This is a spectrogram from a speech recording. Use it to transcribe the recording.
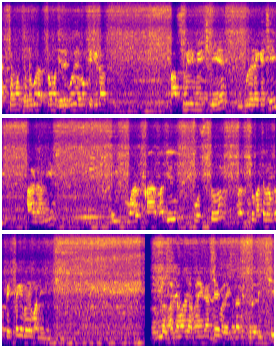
এক চামচ ধনে গুঁড়ো, এক চামচ জিরে গুঁড়ো এবং কিছুটা কাশ্মীরি মির্চ নিয়ে গুলে রেখেছি। আর আমি এই কাজু পোস্ত আর দুটো কাঁচা লঙ্কা পেস্টটাকে এবারে বানিয়ে নিচ্ছি। ওগুলো ভাজা ভাজা হয়ে গেছে, এবার এগুলো আমি তুলে দিচ্ছি।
